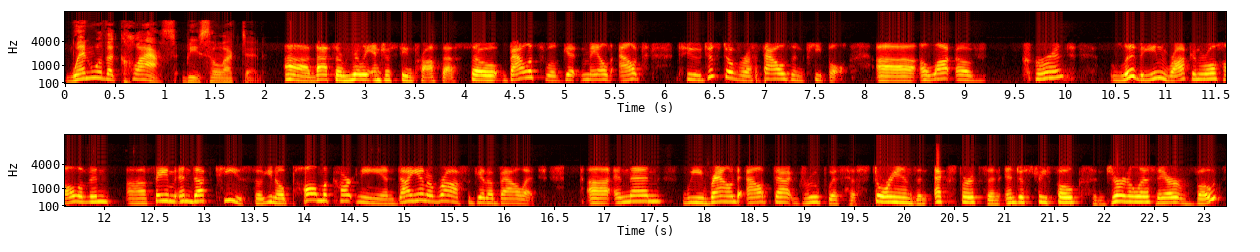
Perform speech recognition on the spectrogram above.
When will the class be selected? Uh, that's a really interesting process. So ballots will get mailed out to just over a thousand people. Uh, a lot of current living Rock and Roll Hall of in, uh, Fame inductees. So, you know, Paul McCartney and Diana Ross get a ballot. Uh, and then we round out that group with historians and experts and industry folks and journalists, their votes.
